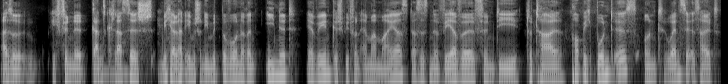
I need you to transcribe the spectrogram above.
Also ich finde ganz klassisch, Michael hat eben schon die Mitbewohnerin Enid erwähnt, gespielt von Emma Myers. Das ist eine Werwölfin, die total poppig bunt ist und Wednesday ist halt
